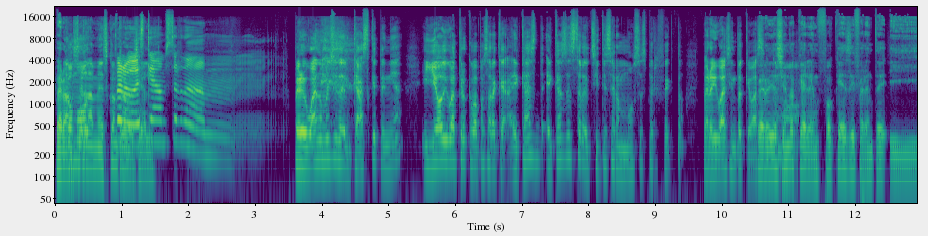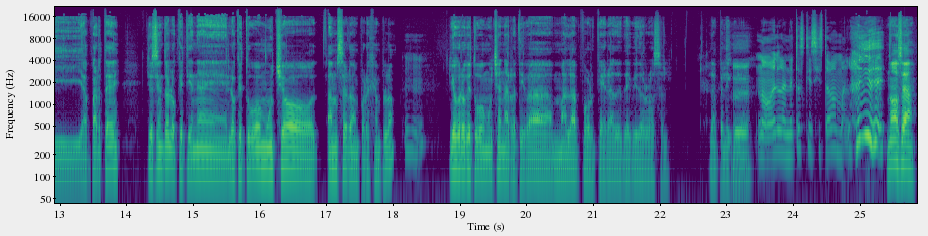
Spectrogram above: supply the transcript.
pero Como- Amsterdam es Pero es controversial. que Amsterdam. Pero igual no manches el cast que tenía. Y yo igual creo que va a pasar acá. El cast, el cast de Asteroid City es hermoso, es perfecto. Pero igual siento que va a Pero ser yo como- siento que el enfoque es diferente y aparte yo siento lo que tiene, lo que tuvo mucho Amsterdam, por ejemplo. Yo creo que tuvo mucha narrativa mala porque era de David O. Russell, la película. Sí. No, la neta es que sí estaba mala. No, o sea,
